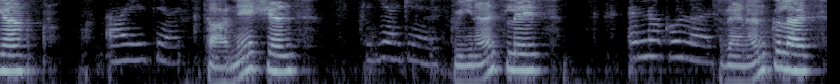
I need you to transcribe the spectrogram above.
Pavia. Carnations, Anne's lace, ranunculus,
